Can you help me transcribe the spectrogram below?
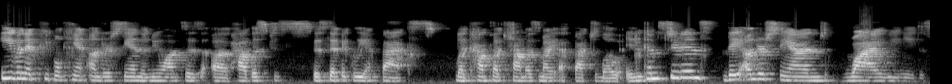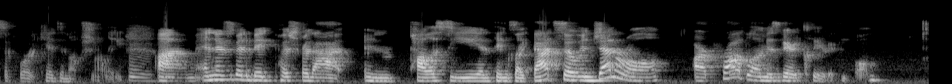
even if people can't understand the nuances of how this specifically affects like complex traumas might affect low income students they understand why we need to support kids emotionally mm. um, and there's been a big push for that in policy and things like that so in general our problem is very clear to people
